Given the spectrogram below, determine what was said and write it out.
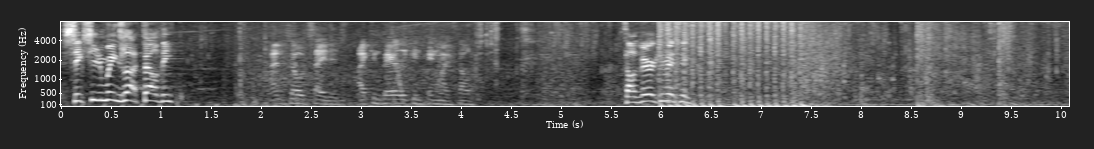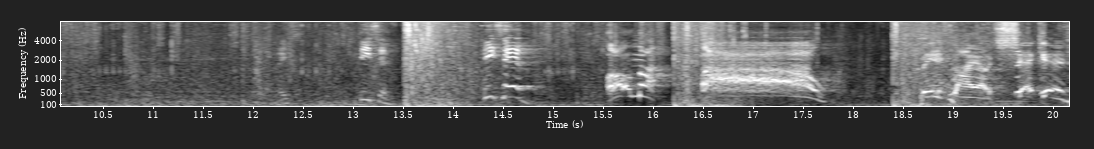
16 wings left, Feldy. I'm so excited. I can barely contain myself. Sounds very convincing. Nice. Piece him. Piece him! Oh my! Oh! Beat by a chicken!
